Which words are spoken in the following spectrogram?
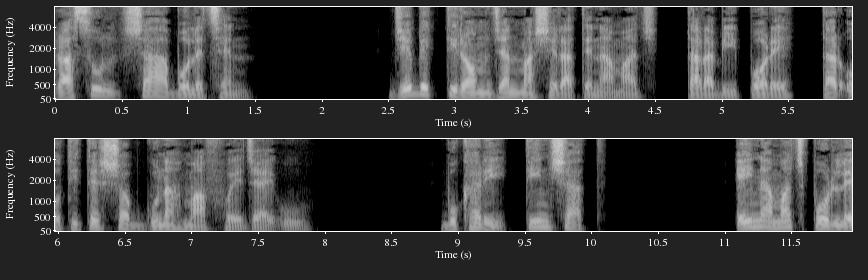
রাসূল শাহ বলেছেন, যে ব্যক্তি রমজান মাসে রাতে নামাজ, তারাবি পরে তার অতীতের সব গুনাহ মাফ হয়ে যায়। উ বুখারি তিন সাত। এই নামাজ পড়লে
